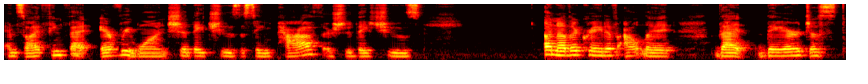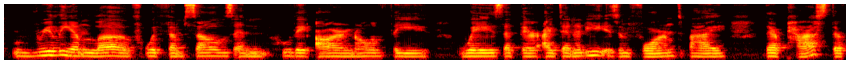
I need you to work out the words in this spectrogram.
And so I think that everyone, should they choose the same path or should they choose another creative outlet, that they're just really in love with themselves and who they are and all of the ways that their identity is informed by their past, their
